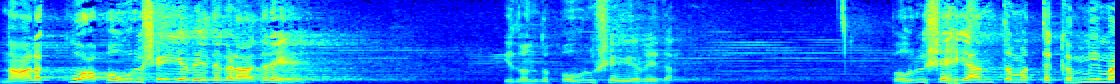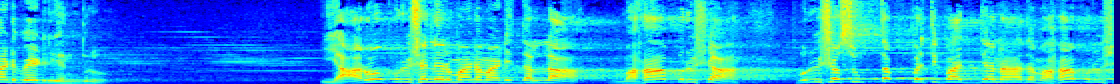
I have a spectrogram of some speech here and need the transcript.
ನಾಲ್ಕು ಅಪೌರುಷೇಯ ವೇದಗಳಾದರೆ, ಇದೊಂದು ಪೌರುಷೇಯ ವೇದ. ಪೌರುಷೇಯ ಅಂತ ಮತ್ತೆ ಕಮ್ಮಿ ಮಾಡಬೇಡ್ರಿ ಎಂದರು ಯಾರೋ ಪುರುಷ ನಿರ್ಮಾಣ ಮಾಡಿದ್ದಲ್ಲ, ಮಹಾಪುರುಷ, ಪುರುಷ ಸೂಕ್ತ ಪ್ರತಿಪಾದ್ಯನಾದ ಮಹಾಪುರುಷ.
